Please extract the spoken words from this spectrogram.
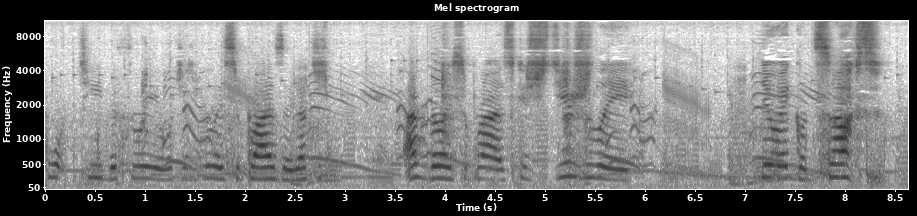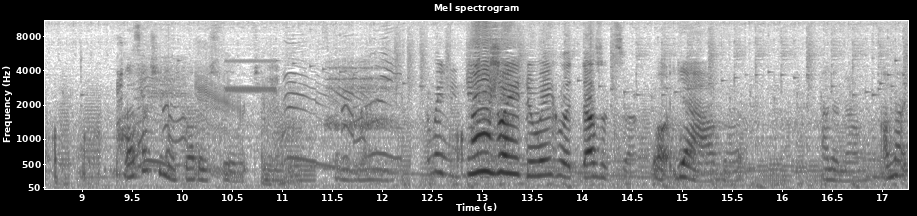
14 to three, which is really surprising. That's just I'm really surprised because usually New England sucks. that's actually my brother's favorite team. It's kinda weird. I mean, usually New England doesn't suck. Well, yeah, but I don't know. I'm not.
